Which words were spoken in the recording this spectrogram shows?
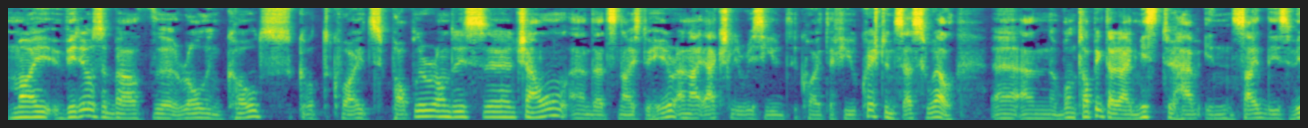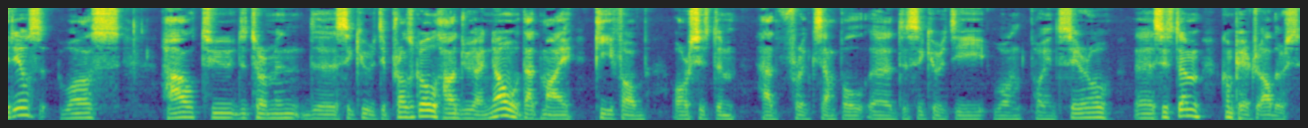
my videos about the rolling codes got quite popular on this uh, channel and that's nice to hear and I actually received quite a few questions as well. Uh, and one topic that I missed to have inside these videos was how to determine the security protocol. How do I know that my key fob or system had, for example, uh, the security 1.0 uh, system compared to others.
